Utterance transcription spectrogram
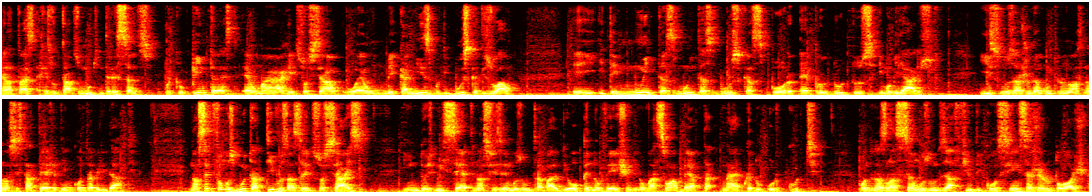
ela traz resultados muito interessantes, porque o Pinterest é uma rede social ou é um mecanismo de busca visual e, e tem muitas, muitas buscas por é, produtos imobiliários. Isso nos ajuda muito no nosso, na nossa estratégia de encontrabilidade. Nós sempre fomos muito ativos nas redes sociais em 2007 nós fizemos um trabalho de Open Innovation, de inovação aberta, na época do Orkut, onde nós lançamos um desafio de consciência gerontológica.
